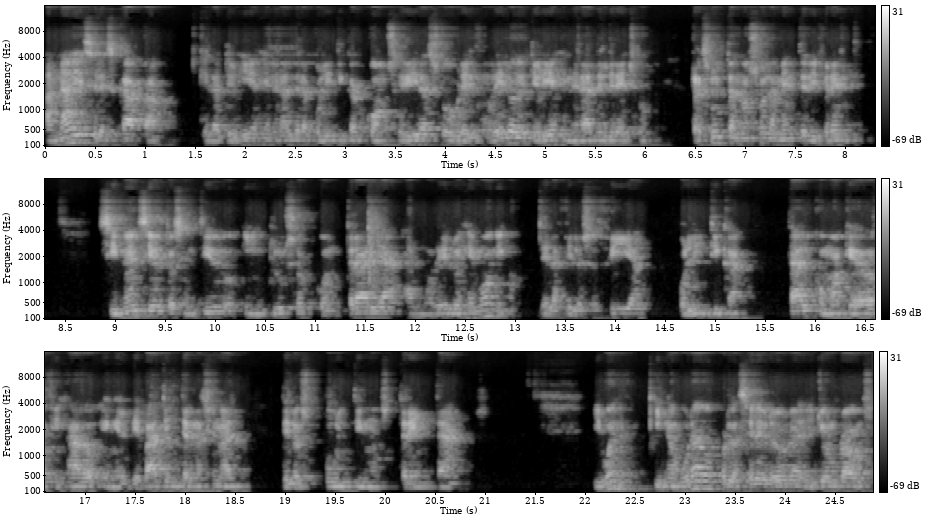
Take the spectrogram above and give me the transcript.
A nadie se le escapa que la teoría general de la política concebida sobre el modelo de teoría general del derecho resulta no solamente diferente, sino en cierto sentido incluso contraria al modelo hegemónico de la filosofía política tal como ha quedado fijado en el debate internacional de los últimos 30 años. Y bueno, inaugurado por la célebre obra de John Rawls,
